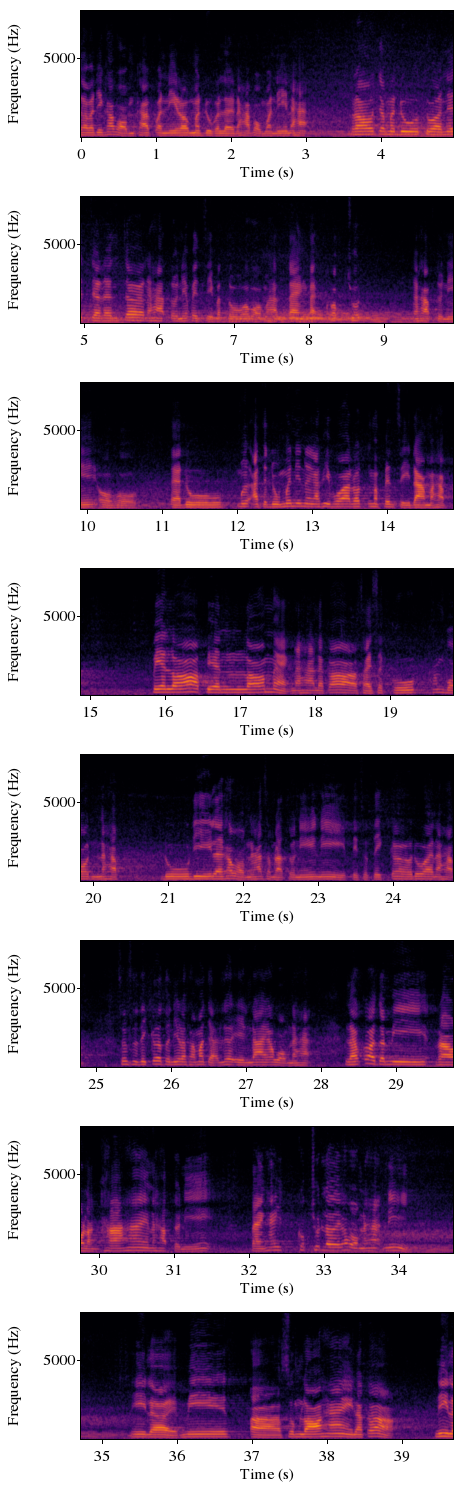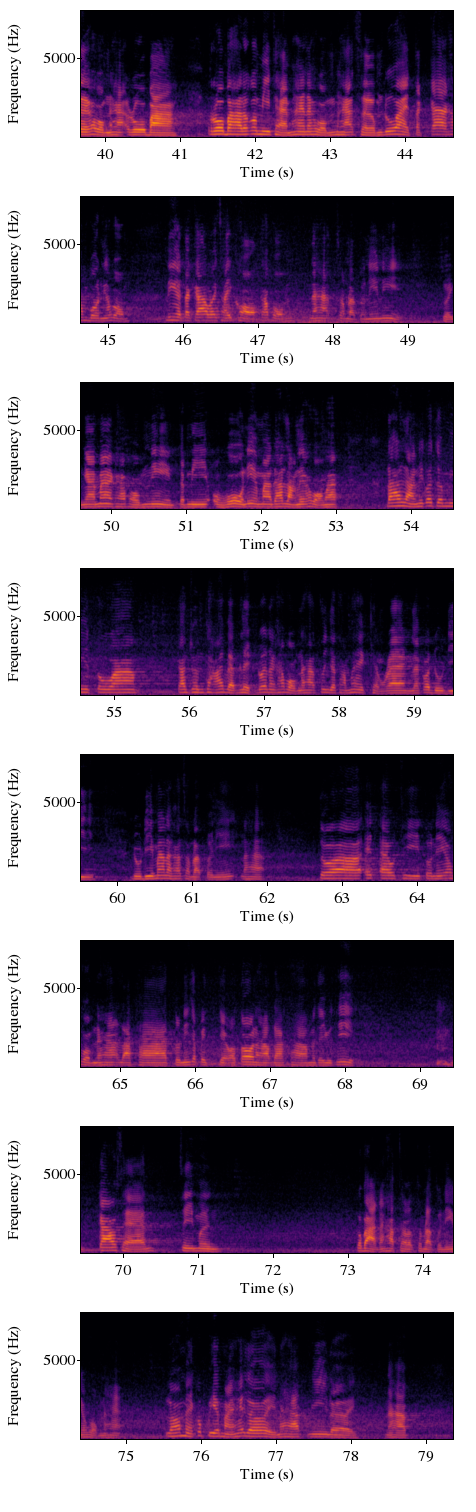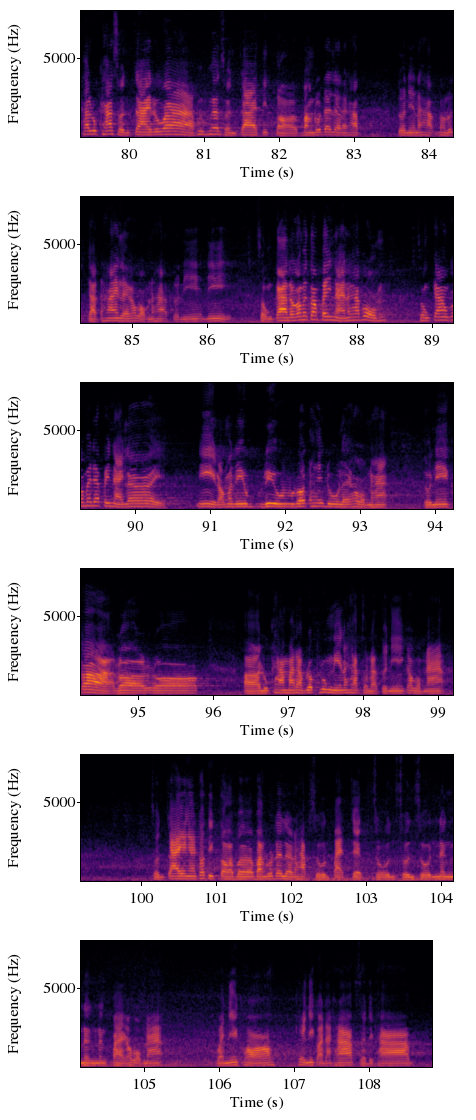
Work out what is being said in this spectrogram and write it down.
สวัสดีครับผมครับ วันนี้เรามาดูกันเลยนะครับผมวันนี้นะฮะเราจะมาดูตัว n e t g e r a n g e r นะฮะตัวนี้เป็นสีประตูครับผมฮะแต่งแบบครบชุดนะครับ ตัวนี้โอ้โหแต่ดูมืออาจจะดูมืดนิดนึงครับพี่เพราะว่ารถมันเป็นสีดำอะครับ เปลี่ยนล้อเปลี่ยนล้อแม็กนะฮะแล้วก็ใส่สกรูปข้างบนนะครับ ดูดีเลยครับผมนะฮะสำหรับตัวนี้นี่ติดสติกเกอร์ด้วยนะครับซึ่งสติกเกอร์ตัวนี้เราสามารถจะเลือกเองได้ครับผมนะฮะ แล้วก็จะมีราวหลังคาให้นะครับ ตัวนี้แต่งให้ครบชุดเลยครับผมนะฮะนี่ นี่เลยมีซุ้มล้อให้แล้วก็นี่เลยครับผมนะฮะโรบาร์โรบาร์แล้วก็มีแถมให้นะครับผมฮะเสริมด้วยตะกร้าข้างบนครับผมนี่ตะกร้าไว้ใช้ของครับผมนะฮะสำหรับตัวนี้นี่สวยงามมากครับ ผมนี่จะมีโอ้โหนี่มาด้านหลังเลยครับผมฮะด้านหลังนี่ก็จะมีตัว การชนท้ายแบบเหล็กด้วยนะครับผมนะฮะซึ่งจะทำให้แข็งแรงแล้วก็ดูดีดูดีมากนะครับสำหรับตัวนี้นะฮะตัว SLT ตัวนี้ครับผมนะฮะราคาตัวนี้จะเป็นเกียร์ออโต้นะครับ ราคามันจะอยู่ที่9 4 0 0 0 0กว่าบาทนะครับสำหรับสำหรับตัวนี้ครับผมนะฮะล้อแม็กก็เปลี่ยนใหม่ให้เลยนะครับ นี่เลยนะครับ ถ้าลูกค้าสนใจหรือว่าเพื่อนๆสนใจติดต่อบางรุษได้เลยนะครับ ตัวนี้นะครับบางรุษจัดให้เลยครับผมนะฮะตัวนี้นี่สงการเราก็ไม่ต้องไปไหนนะครับผมสงการก็ไม่ได้ไปไหนเลย นี่เรามารีวิวรีวิวรถให้ดูเลยครับผมนะฮะตัวนี้ก็รอรออลูกค้ามารับรถพรุ่งนี้นะครับสำหรับตัวนี้ครับผมนะฮะสนใจยังไงก็ติดต่อเบอร์บางรุษได้เลยนะครับ 0870001118 ครับผมนะ วันนี้ขอแค่นี้ก่อนนะครับ สวัสดีครับ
